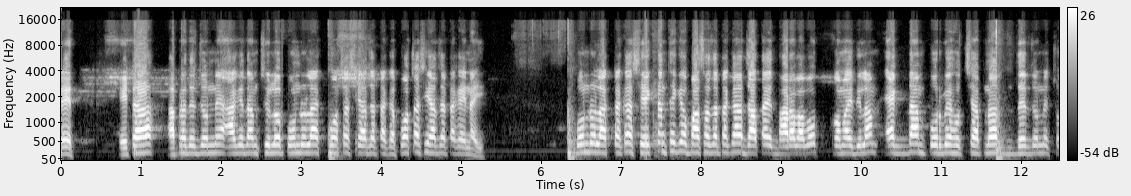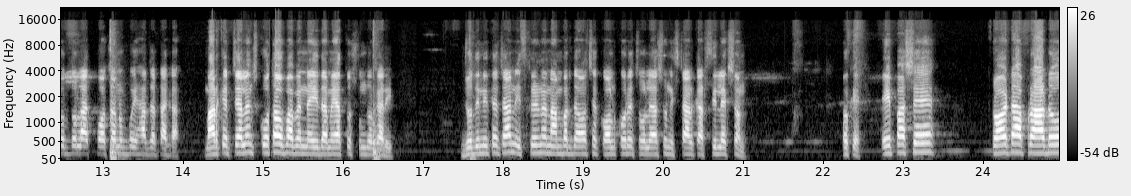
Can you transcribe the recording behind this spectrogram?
ডেট এটা আপনাদের জন্য আগে দাম ছিল পনেরো লাখ পঁচাশি হাজার টাকা। পঁচাশি হাজার টাকায় নাই। পনেরো লাখ টাকা, সেখান থেকেও পাঁচ হাজার টাকা যাতায়াত ভাড়া বাবদ কমাই দিলাম। একদম পড়বে হচ্ছে আপনাদের জন্য চোদ্দ লাখ পঁচানব্বই হাজার টাকা। মার্কেট চ্যালেঞ্জ কোথাও পাবেন না এই দামে, এত সুন্দর গাড়ি। যদি নিতে চান, স্ক্রিনে নাম্বার দেওয়া আছে, কল করে চলে আসুন, স্টার কার সিলেকশন। ওকে, এই পাশে Toyota Prado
